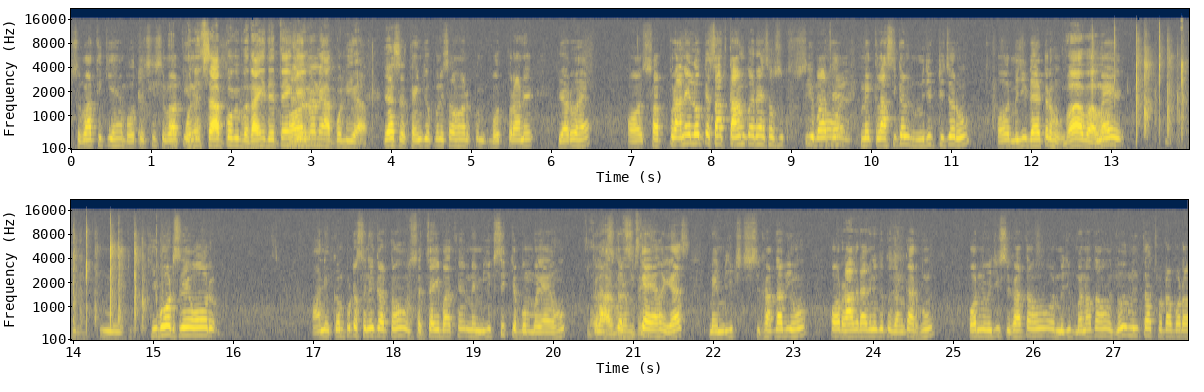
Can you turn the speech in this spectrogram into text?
शुरुआती की हैं बहुत अच्छी शुरुआती पुनीत साहब को भी बधाई देते हैं कि इन्होंने आपको लिया। Yes sir thank you Puneet साहब। हमारे बहुत पुराने प्यारो हैं। और सब पुराने लोग के साथ काम कर रहे हैं। सबसे खुशी की बात है मैं क्लासिकल म्यूज़िक टीचर हूँ। और म्यूज़िक डायरेक्टर हूँ। वाह, वाह। मैं कीबोर्ड से और यानी कंप्यूटर से नहीं करता हूँ सच्चाई बात है। मैं म्यूज़िक सीख के बम्बई आया हूँ। क्लासिकल हारमोनियम सीख के आया हूँ यस मैं म्यूज़िक सिखाता भी हूँ और राग रागने के तो जानकार हूँ। और मैं म्यूज़िक सिखाता हूँ और म्यूज़िक बनाता हूँ। जो मिलता है छोटा बड़ा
